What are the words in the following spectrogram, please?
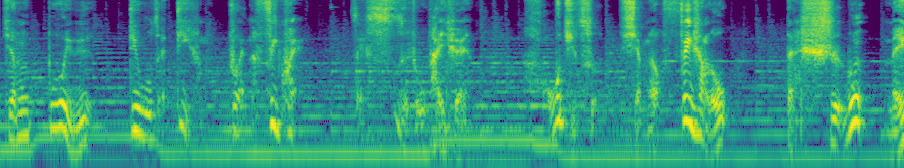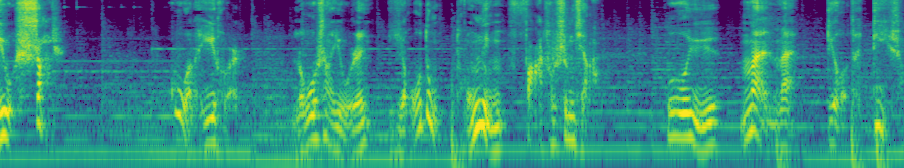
将钵盂丢在地上，转得飞快，在四周盘旋，好几次想要飞上楼，但始终没有上去。过了一会儿，楼上有人摇动铜铃，发出声响，钵盂慢慢掉在地上，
